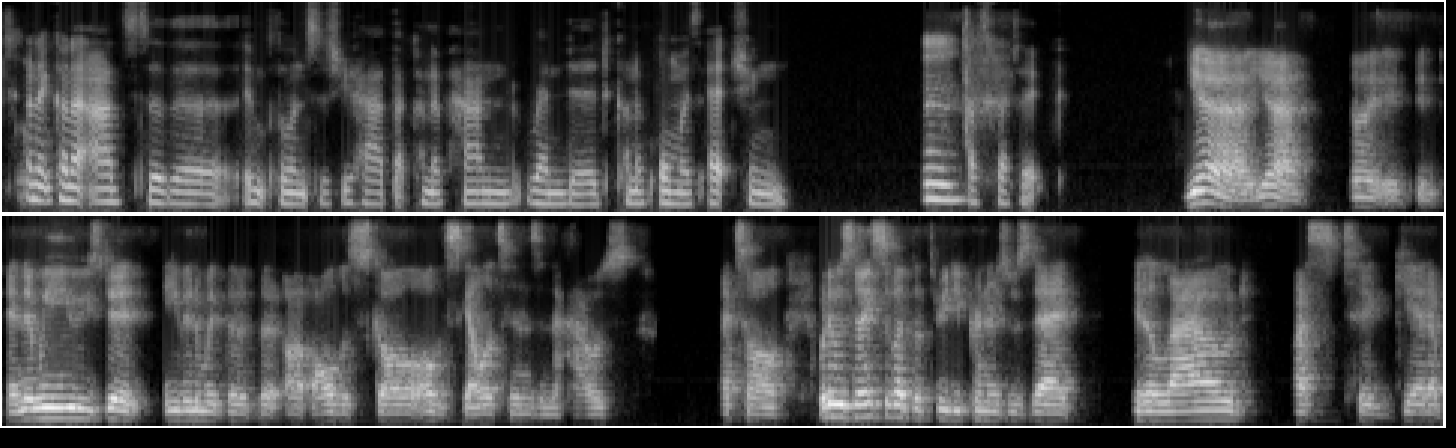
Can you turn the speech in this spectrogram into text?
So. And it kind of adds to the influences you had, that kind of hand rendered, kind of almost etching Mm. aesthetic. Yeah, yeah. Uh, it, it, and then we used it even with the, the uh, all the skull, all the skeletons in the house. That's all. What it was nice about the 3D printers was that it allowed us to get a,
